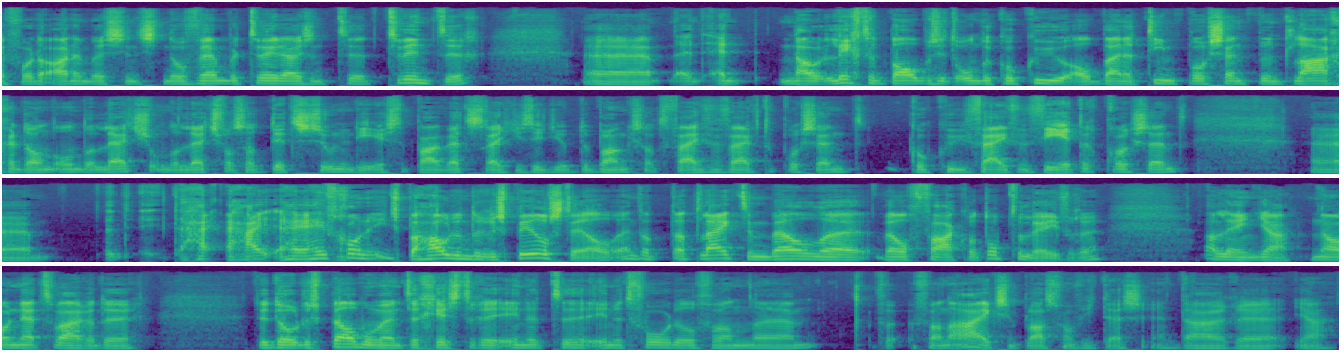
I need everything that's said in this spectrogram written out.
voor de Arnhemmers sinds november 2020. Uh, en, en nou ligt het balbezit onder Cocu al bijna 10 procentpunt lager dan onder Ledge. Onder Ledge was dat dit seizoen in die eerste paar wedstrijdjes die hij op de bank zat 55 procent. Cocu 45 procent. Uh, hij, hij, hij, heeft gewoon een iets behoudendere speelstijl. En dat, dat lijkt hem wel, wel vaak wat op te leveren. Alleen ja, nou net waren de, de dode spelmomenten gisteren in het, in het voordeel van, van Ajax in plaats van Vitesse. En daar, ja,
